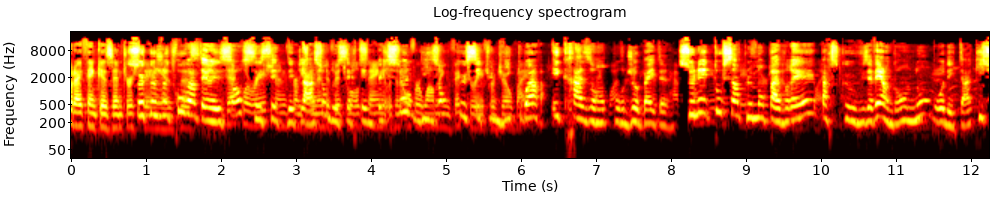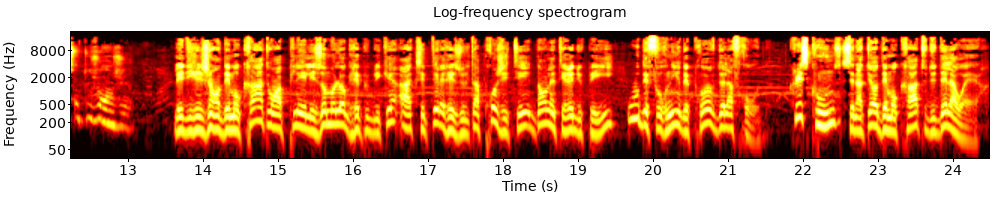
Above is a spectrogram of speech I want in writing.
Ce que je trouve intéressant, c'est cette déclaration de certaines personnes disant que c'est une victoire écrasante pour Joe Biden. Ce n'est tout simplement pas vrai parce que vous avez un grand nombre d'États qui sont toujours en jeu. Les dirigeants démocrates ont appelé les homologues républicains à accepter les résultats projetés dans l'intérêt du pays ou de fournir des preuves de la fraude. Chris Coons, sénateur démocrate du Delaware.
